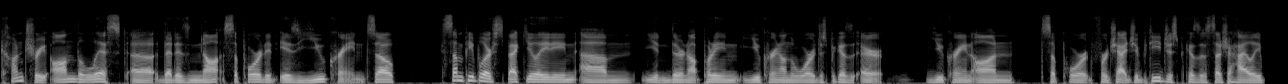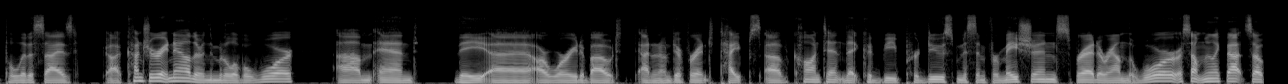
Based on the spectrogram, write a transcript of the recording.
country on the list uh, that is not supported is Ukraine. So some people are speculating um, you, they're not putting Ukraine on the war just because, or Ukraine on support for ChatGPT just because it's such a highly politicized uh, country right now. They're in the middle of a war, um, and they uh, are worried about, I don't know, different types of content that could be produced, misinformation spread around the war or something like that. So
